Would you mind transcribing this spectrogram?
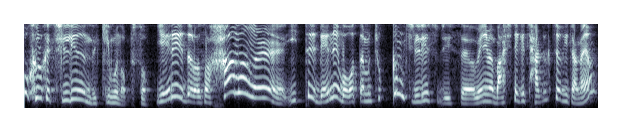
또 그렇게 질리는 느낌은 없어. 예를 들어서 함흥을 이틀 내내 먹었다면 조금 질릴 수도 있어요. 왜냐면 맛이 되게 자극적이잖아요?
